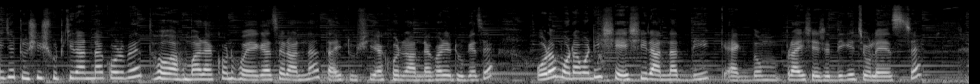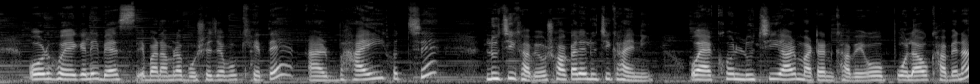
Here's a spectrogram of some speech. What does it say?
এই যে টুসি শুটকি রান্না করবে, তো আমার এখন হয়ে গেছে রান্না, তাই টুসি এখন রান্নাঘরে ঢুকেছে। ওরা মোটামুটি শেষই রান্নার দিক, একদম প্রায় শেষের দিকে চলে এসছে। ওর হয়ে গেলেই ব্যাস, এবার আমরা বসে যাব খেতে। আর ভাই হচ্ছে লুচি খাবে, ও সকালে লুচি খায়নি। ও এখন লুচি আর মাটন খাবে, ও পোলাও খাবে না।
